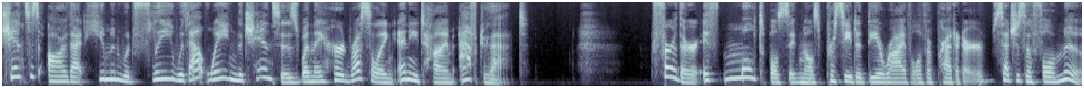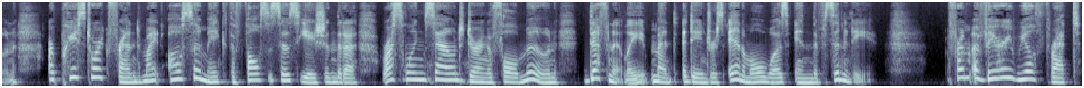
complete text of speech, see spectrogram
chances are that human would flee without weighing the chances when they heard rustling any time after that. Further, if multiple signals preceded the arrival of a predator, such as a full moon, our prehistoric friend might also make the false association that a rustling sound during a full moon definitely meant a dangerous animal was in the vicinity. From a very real threat,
